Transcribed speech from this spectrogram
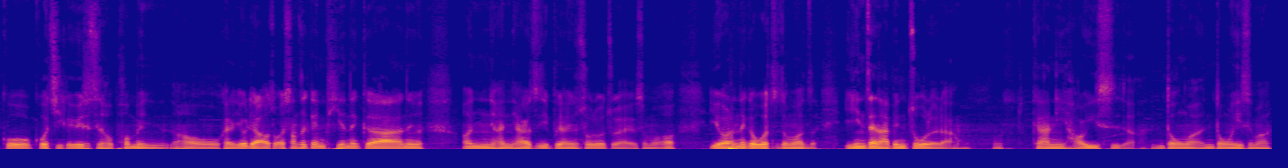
过过几个月之后碰面，然后我可能又聊到说，上次跟你提的那个啊，那个哦，你还你还要自己不小心说流嘴还有什么哦？有了那个我怎么已经在哪边做了啦？干你好意思啊？你懂吗？你懂我意思吗？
